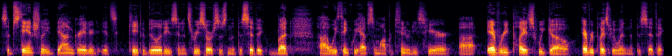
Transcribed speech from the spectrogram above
substantially downgraded its capabilities and its resources in the Pacific, but we think we have some opportunities here. Every place we go, every place we went in the Pacific,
